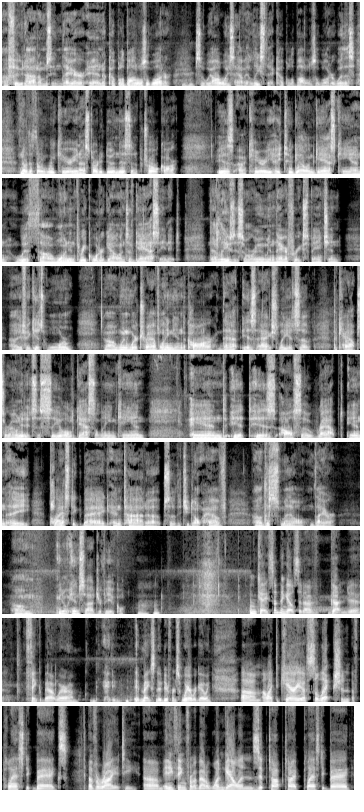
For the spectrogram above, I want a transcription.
uh, food items in there and a couple of bottles of water. Mm-hmm. So we always have at least that couple of bottles of water with us. Another thing we carry, and I started doing this in a patrol car, is I carry a two gallon gas can with uh, one and three quarter gallons of gas in it. That leaves it some room in there for expansion uh, if it gets warm. Uh, when we're traveling in the car, that is actually it's a the caps are on it. It's a sealed gasoline can, and it is also wrapped in a plastic bag and tied up so that you don't have uh, the smell there, um, you know, inside your vehicle. Mm-hmm. Okay, something else that I've gotten to think about where I'm it makes no difference where we're going. Um, I like to carry a selection of plastic bags, a variety, um, anything from about a one gallon zip top type plastic bag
